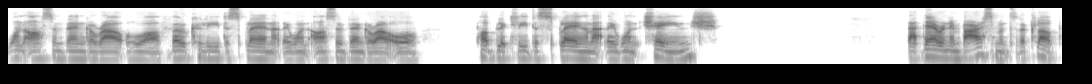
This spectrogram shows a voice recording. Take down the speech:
want Arsene Wenger out, who are vocally displaying that they want Arsene Wenger out, or publicly displaying that they want change, that they're an embarrassment to the club.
